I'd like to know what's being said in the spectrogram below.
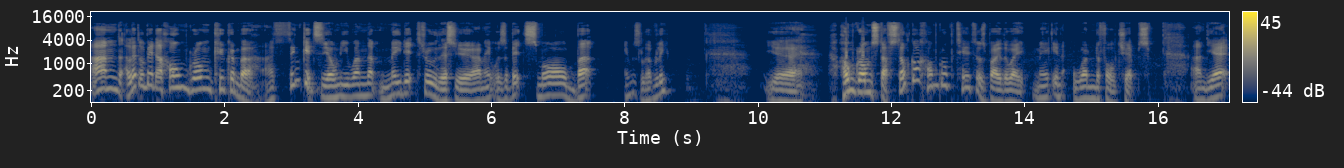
and a little bit of homegrown cucumber. I think it's the only one that made it through this year, and it was a bit small, but it was lovely. Yeah. Homegrown stuff. Still got homegrown potatoes, by the way, making wonderful chips. And yeah,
